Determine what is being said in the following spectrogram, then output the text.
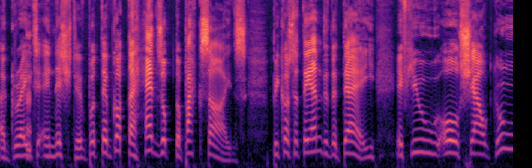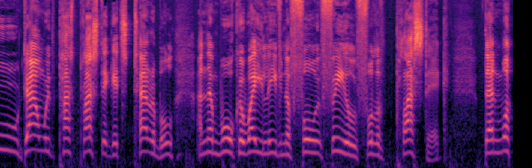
a great initiative, but they've got the heads up the backsides because at the end of the day, if you all shout, ooh, down with plastic, it's terrible, and then walk away leaving a full field full of plastic, then what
